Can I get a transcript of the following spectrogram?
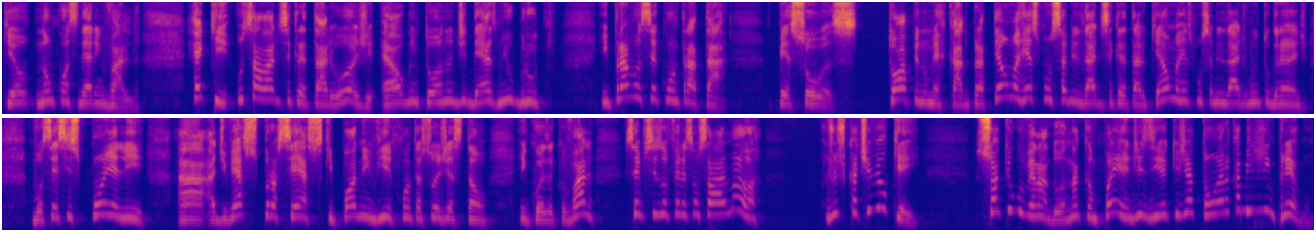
Que eu não considero inválida. É que o salário de secretário hoje é algo em torno de 10 mil bruto. E para você contratar pessoas top no mercado para ter uma responsabilidade de secretário, que é uma responsabilidade muito grande, você se expõe ali a, a, diversos processos que podem vir contra a sua gestão e coisa que vale, você precisa oferecer um salário maior. A justificativa é ok. Só que o governador, na campanha, dizia que Jeton era cabide de emprego.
